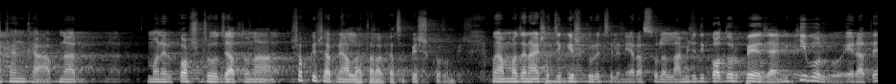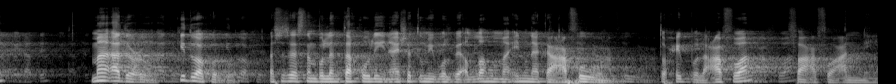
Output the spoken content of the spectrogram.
আকাঙ্ক্ষা, আপনার মনের কষ্ট, যাতনা, সবকিছু আপনি আল্লাহ তালার কাছে পেশ করুন। এবং আম্মা জান আয়সা জিজ্ঞেস করেছিলেন, ইয়া রাসূলুল্লাহ, আমি যদি কদর পেয়ে যাই, আমি কি বলব এ রাতে? মা আদউ, কি দোয়া করব? রাসূল ইসলাম বললেন, তাকুলিন, আয়েশা তুমি বলবে, আল্লাহুম্মা ইন্নাকা আফুন তুহিব্বুল আফওয়া ফাআফু আন্নি।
